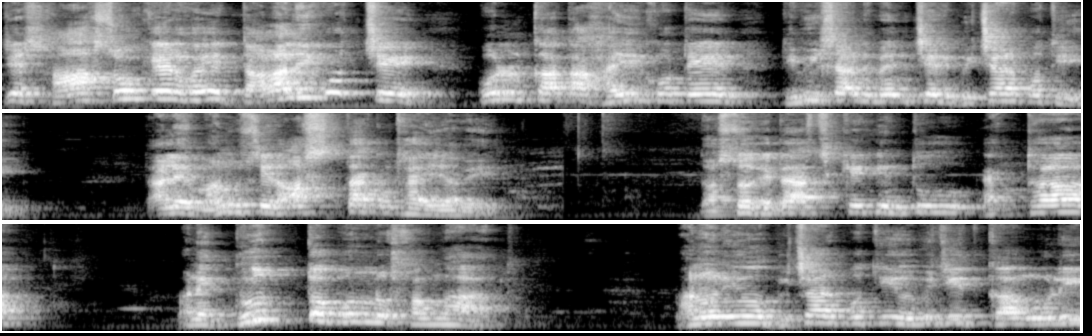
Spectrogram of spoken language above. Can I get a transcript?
যে শাসকের হয়ে দালালি করছে কলকাতা হাইকোর্টের ডিভিশন বেঞ্চের বিচারপতি। তাহলে মানুষের আস্থা কোথায় যাবে? দর্শক, এটা আজকে কিন্তু একটা মানে গুরুত্বপূর্ণ সংঘাত মাননীয় বিচারপতি অভিজিৎ গাঙ্গুলি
